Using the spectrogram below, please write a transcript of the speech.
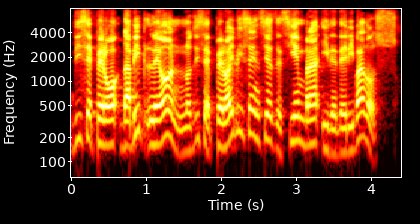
Dice, pero David León nos dice, pero hay licencias de siembra y de derivados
